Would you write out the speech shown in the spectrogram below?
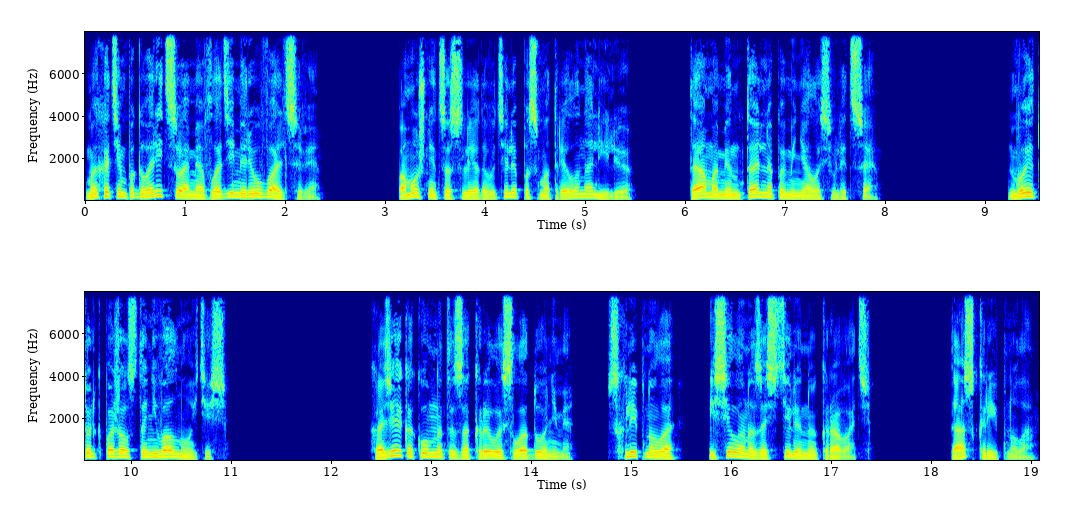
«Мы хотим поговорить с вами о Владимире Увальцеве». Помощница следователя посмотрела на Лилию. Та моментально поменялась в лице. Вы только, пожалуйста, не волнуйтесь». Хозяйка комнаты закрылась ладонями, всхлипнула и села на застеленную кровать. Та скрипнула.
